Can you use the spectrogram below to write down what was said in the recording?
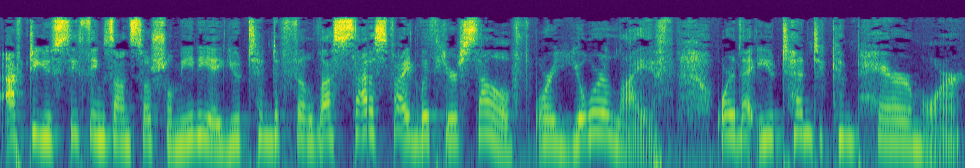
after you see things on social media, you tend to feel less satisfied with yourself or your life, or that you tend to compare more.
